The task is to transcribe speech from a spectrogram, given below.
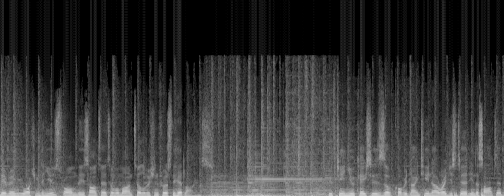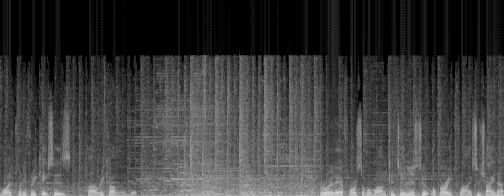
Good evening. You're watching the news from the Sultanate of Oman television. First, the headlines. 15 new cases of COVID-19 are registered in the Sultanate, while 23 cases are recovered. The Royal Air Force of Oman continues to operate flights to China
